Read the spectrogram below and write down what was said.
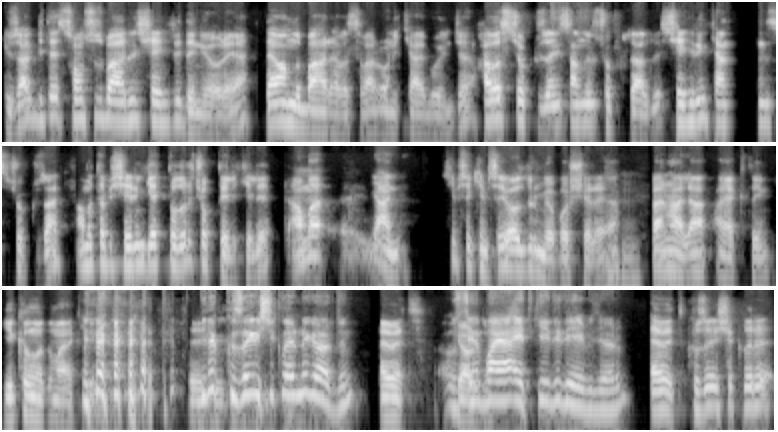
güzel. Bir de sonsuz baharın şehri deniyor oraya. Devamlı bahar havası var 12 ay boyunca. Havası çok güzel, insanları çok güzeldi. Şehrin kendisi çok güzel. Ama tabii şehrin gettoları çok tehlikeli. Ama e, yani Kimse kimseyi öldürmüyor boş yere ya. Ben hala ayaktayım. Yıkılmadım ayaktayım. bir de kuzey ışıklarını gördün. Evet. O gördüm. seni bayağı etkiledi diye biliyorum. Evet, kuzey ışıkları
